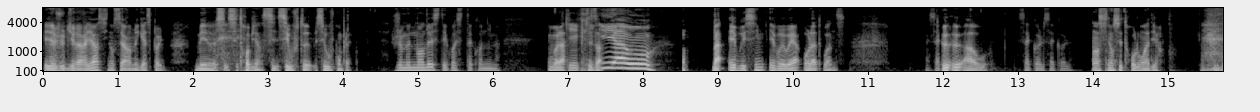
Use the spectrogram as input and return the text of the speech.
Et euh, je dirais rien, sinon c'est un méga spoil. Mais euh, c'est trop bien, c'est ouf, c'est ouf complet. Je me demandais c'était quoi cet acronyme. Voilà, Qui est écrit ça. IAO. Bah, Everything Everywhere All at Once. Ça colle, E-E-A-O. ça colle, ça colle. Non, sinon c'est trop loin à dire.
